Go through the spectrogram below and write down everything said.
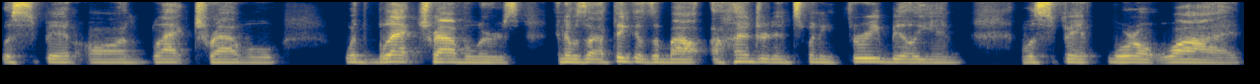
was spent on Black travel with Black travelers. And it was, I think it's about 123 billion was spent worldwide.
